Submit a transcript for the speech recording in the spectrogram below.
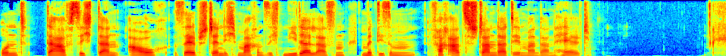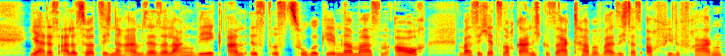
und darf sich dann auch selbstständig machen, sich niederlassen mit diesem Facharztstandard, den man dann hält. Ja, das alles hört sich nach einem sehr, sehr langen Weg an, ist es zugegebenermaßen auch. Was ich jetzt noch gar nicht gesagt habe, weil sich das auch viele fragen,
